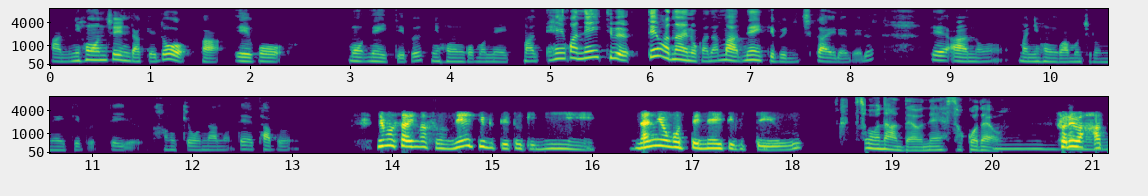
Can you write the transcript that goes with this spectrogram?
あの日本人だけど、まあ、英語もネイティブ日本語もネイティブ、まあ、英語はネイティブではないのかな、まあ、ネイティブに近いレベル。であの、まあ、日本語はもちろんネイティブっていう環境なので多分。でもさ、今そのネイティブっていう時に、何をもってネイティブっていう？そうなんだよね。そこだよ、それは発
